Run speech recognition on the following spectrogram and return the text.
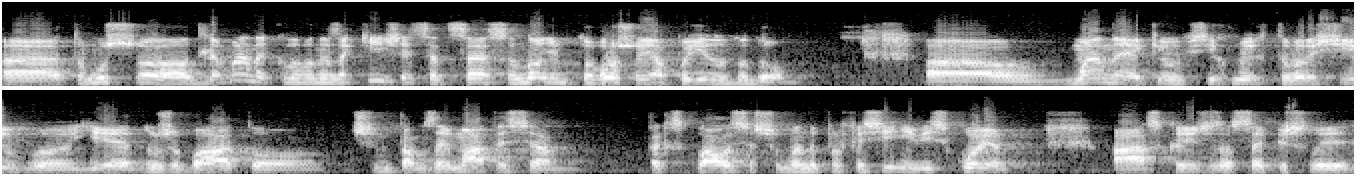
Е, Тому що для мене, коли вони закінчаться, це синонім того, що я поїду додому. Е, В мене, як і у всіх моїх товаришів, є дуже багато чим там займатися. Так склалося, що ми не професійні військові, а скоріш за все пішли.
